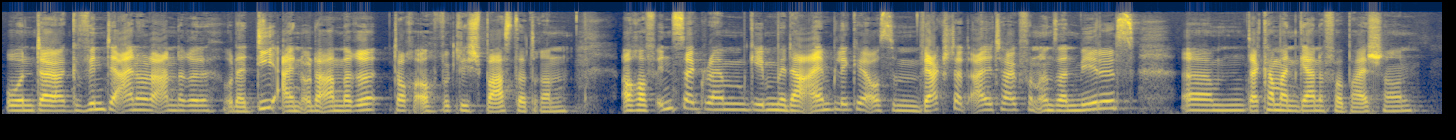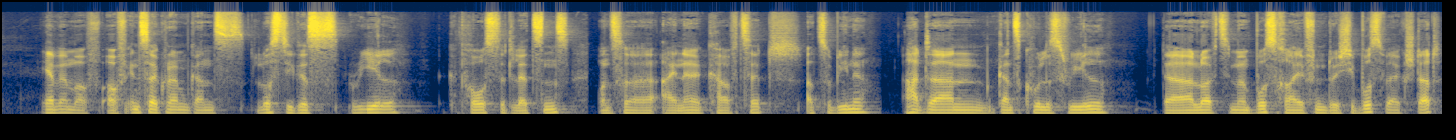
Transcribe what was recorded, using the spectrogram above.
Und da gewinnt der ein oder andere oder die ein oder andere doch auch wirklich Spaß daran. Auch auf Instagram geben wir da Einblicke aus dem Werkstattalltag von unseren Mädels. Ähm, da kann man gerne vorbeischauen. Ja, wir haben auf, auf Instagram ganz lustiges Reel gepostet letztens. Unsere eine Kfz-Azubine hat da ein ganz cooles Reel da läuft sie mit dem Busreifen durch die Buswerkstatt.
